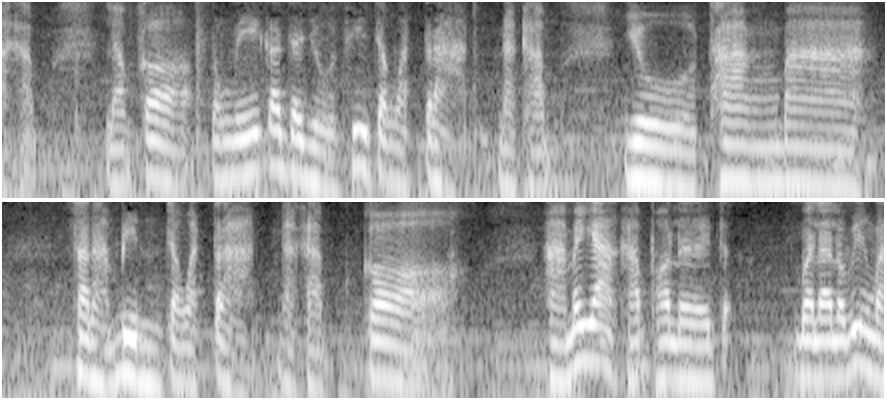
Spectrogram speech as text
นะครับ แล้วก็ตรงนี้ก็จะอยู่ที่จังหวัดตราดนะครับ อยู่ทางมาสนามบินจังหวัดตราดนะครับ ก็หาไม่ยากครับ พอเลยเวลาเราวิ่งมา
